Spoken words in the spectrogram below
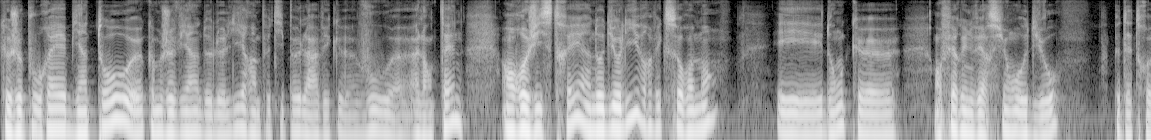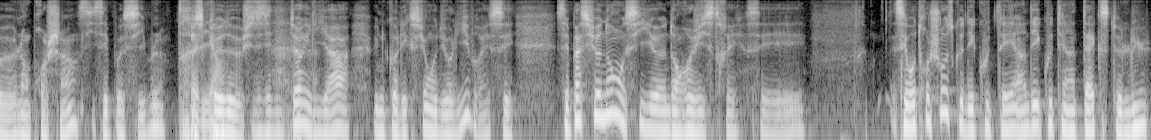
que je pourrais bientôt, euh, comme je viens de le lire un petit peu là avec euh, vous euh, à l'antenne, enregistrer un audiolivre avec ce roman et donc en faire une version audio peut-être l'an prochain, si c'est possible. Très Puisque bien. chez les éditeurs, il y a une collection audio-livre et c'est passionnant aussi d'enregistrer. C'est autre chose que d'écouter, hein, d'écouter un texte lu.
